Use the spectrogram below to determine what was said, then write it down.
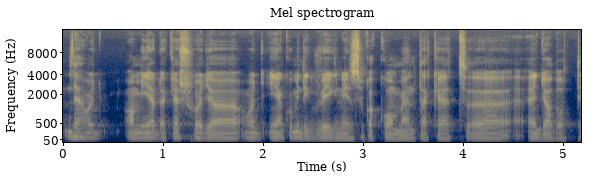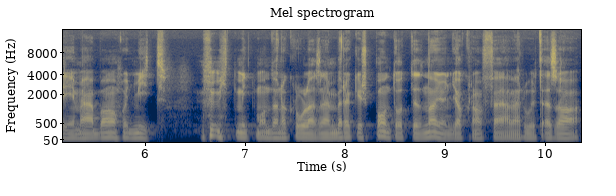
De hogy ami érdekes, hogy, a, hogy ilyenkor mindig végignézzük a kommenteket egy adott témában, hogy mit, mit, mit mondanak róla az emberek, és pont ott ez nagyon gyakran felmerült ez a,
